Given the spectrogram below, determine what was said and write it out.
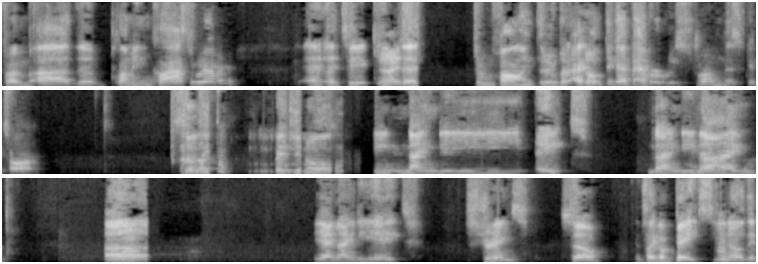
from uh, the plumbing class or whatever uh, uh to keep nice. the from falling through. But I don't think I've ever restrung this guitar. So the original 1998, 99. Wow. Uh, yeah, 98 strings. So it's like a bass, you know, they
